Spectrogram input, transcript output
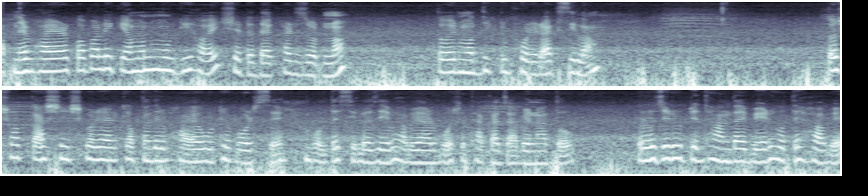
আপনার ভাইয়ার কপালে কেমন মুরগি হয়, সেটা দেখার জন্য। তো এর মধ্যে একটু ভরে রাখছিলাম। তো সব কাজ শেষ করে আর কি আপনাদের ভাইয়া উঠে পড়ছে। বলতেছিল যে এভাবে আর বসে থাকা যাবে না তো রোজি রুটি ধান্দায় বের হতে হবে।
